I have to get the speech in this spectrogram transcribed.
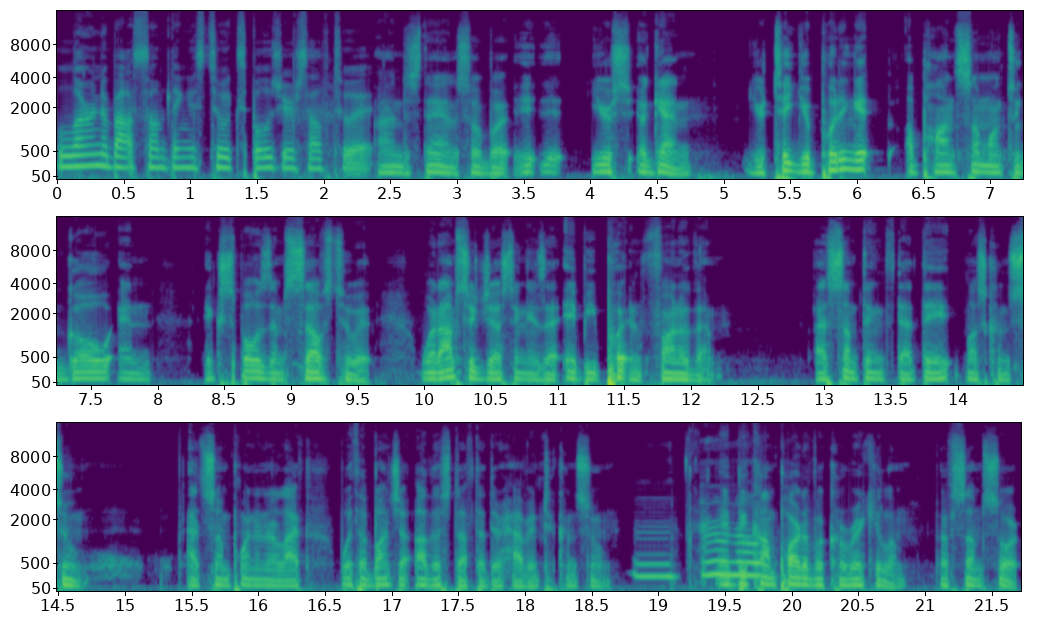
learn about something is to expose yourself to it. i understand so but it, it, you're again you're ta- you're putting it upon someone to go and expose themselves to it what i'm suggesting is that it be put in front of them as something that they must consume at some point in their life with a bunch of other stuff that they're having to consume Mm, I don't and know. become part of a curriculum of some sort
